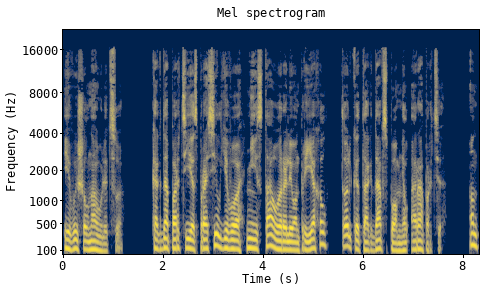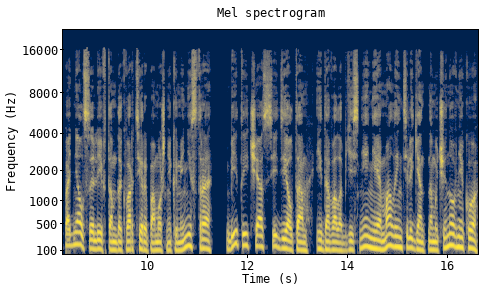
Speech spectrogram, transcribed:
и вышел на улицу. Когда портье спросил его, не из Тауэра ли он приехал, только тогда вспомнил о рапорте. Он поднялся лифтом до квартиры помощника министра, битый час сидел там и давал объяснение малоинтеллигентному чиновнику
